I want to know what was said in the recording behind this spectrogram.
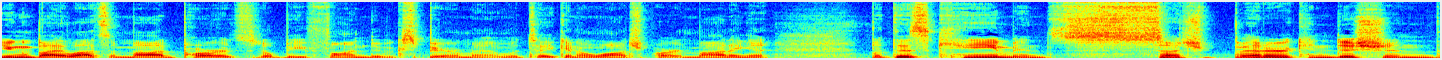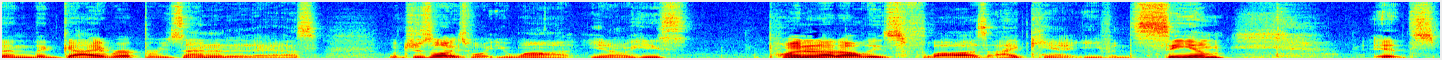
you can buy lots of mod parts. It'll be fun to experiment with taking a watch part and modding it. But this came in such better condition than the guy represented it as, which is always what you want. You know, he's pointed out all these flaws. I can't even see them it's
